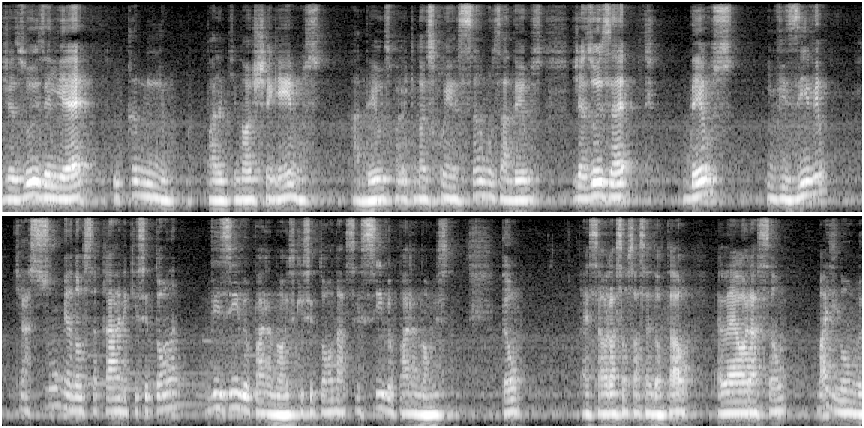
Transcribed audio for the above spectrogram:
Jesus, ele é o caminho para que nós cheguemos a Deus, para que nós conheçamos a Deus. Jesus é Deus invisível que assume a nossa carne, que se torna visível para nós, que se torna acessível para nós. Então, essa oração sacerdotal, ela é a oração mais longa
